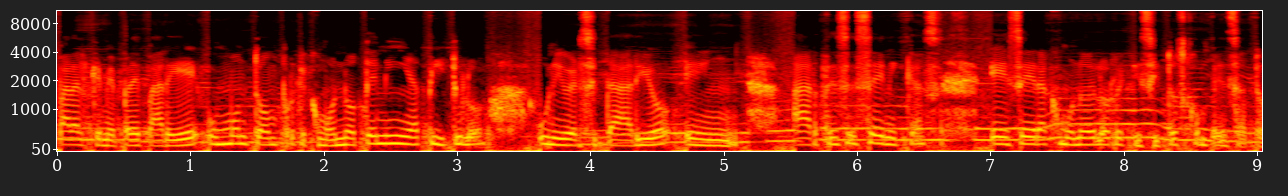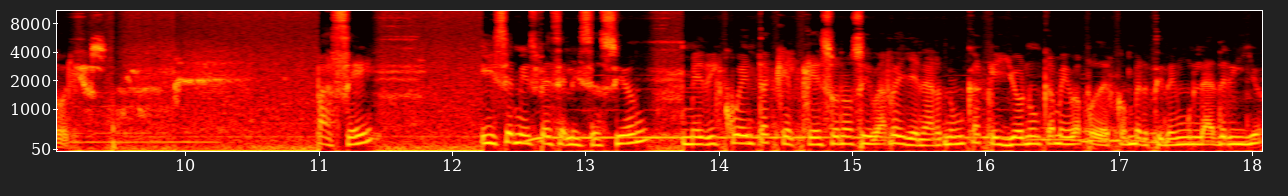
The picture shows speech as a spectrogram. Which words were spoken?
para el que me preparé un montón, porque como no tenía título universitario en artes escénicas, ese era como uno de los requisitos compensatorios. Pasé hice mi especialización, me di cuenta que el queso no se iba a rellenar nunca, que yo nunca me iba a poder convertir en un ladrillo,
